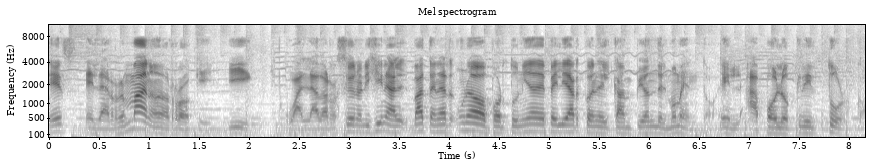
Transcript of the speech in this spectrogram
Es el hermano de Rocky y cual la versión original va a tener una oportunidad de pelear con el campeón del momento, el Apollo Creed turco.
